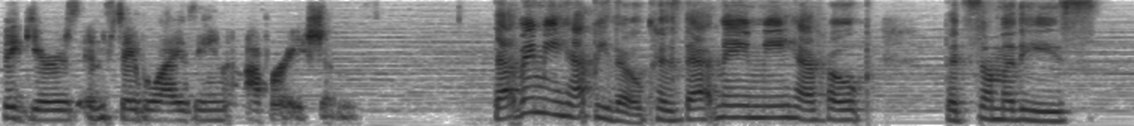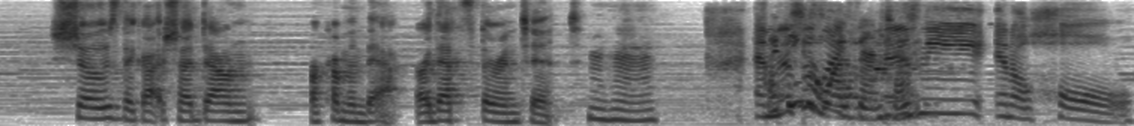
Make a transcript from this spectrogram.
figures in stabilizing operations. That made me happy though, because that made me have hope that some of these shows that got shut down are coming back, or that's their intent. hmm And I this is like their intent. Disney in a whole,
